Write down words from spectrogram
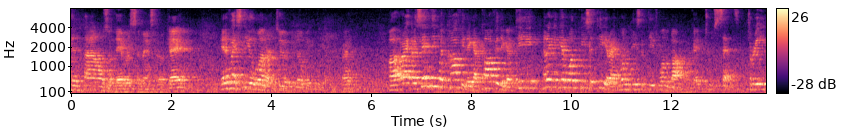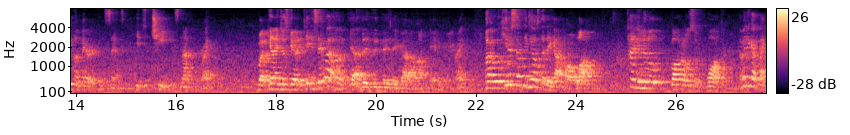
10,000 every semester, okay? And if I steal one or two, no big deal, right? Uh, all right, the same thing with coffee. They got coffee, they got tea, and I can get one piece of tea, right? One piece of tea is one bottle, okay? Two cents, three American cents. It's cheap, it's nothing, right? But can I just get a tea and say, well, yeah, they, they, they got a lot anyway, right? Uh, well, here's something else that they got a lot tiny little bottles of water. I mean, they got like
